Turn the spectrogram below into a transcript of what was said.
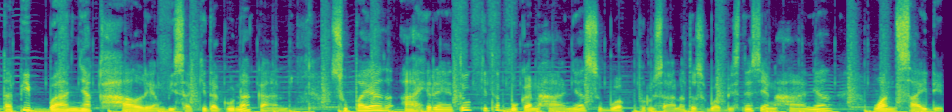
tapi banyak hal yang bisa kita gunakan supaya akhirnya itu kita bukan hanya sebuah perusahaan atau sebuah bisnis yang hanya one sided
